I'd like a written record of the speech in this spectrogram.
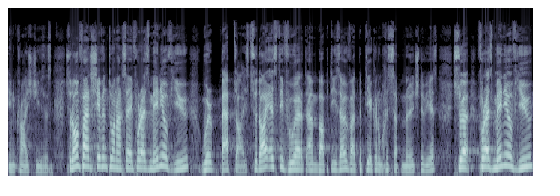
in Christ Jesus. So dan vers 27 sê for as many of you were baptized. So daai is die woord um baptizo wat beteken om gesubmerged te wees. So for as many of you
